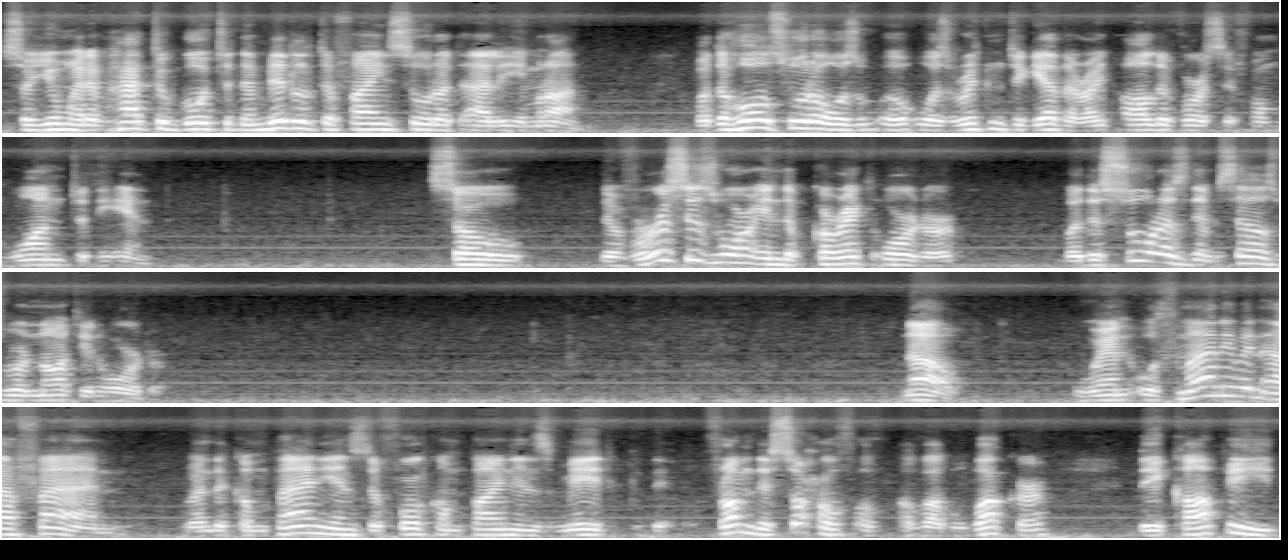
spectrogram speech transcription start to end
So you might have had to go to the middle to find Surah Ali Imran. But the whole surah was was written together, right? All the verses from one to the end. So the verses were in the correct order, but the surahs themselves were not in order. Now, when Uthman ibn Affan, when the companions, the four companions made from the Suhuf of, of Abu Bakr, they copied,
